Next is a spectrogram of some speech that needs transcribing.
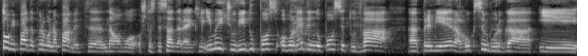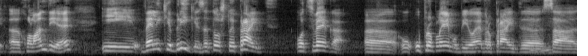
to mi pada prvo na pamet e, na ovo što ste sada rekli, imajući u vidu pos, ovo nedeljnu posetu dva e, premijera Luksemburga i Holandije i velike brige za to što je Pride od svega u, u problemu bio Europride mm -hmm. sa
